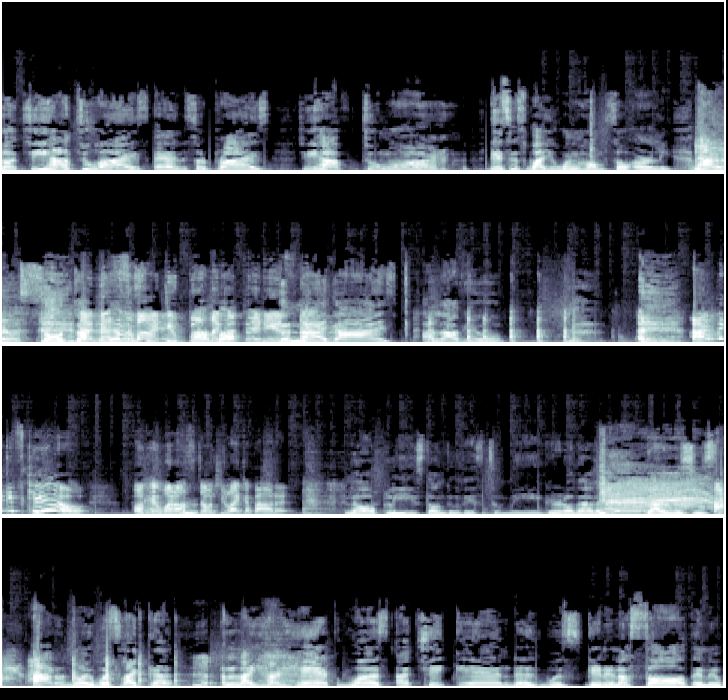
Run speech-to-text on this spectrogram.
So she had two eyes, and surprise, she have two more. This is why you went home so early. I am so done. And this is why I do I'm back. opinions. Good night, guys. I love you. I think it's cute. Okay, what else don't you like about it? No, please don't do this to me, girl. That that was just I don't know. It was like a like her head was a chicken that was getting assault and it,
